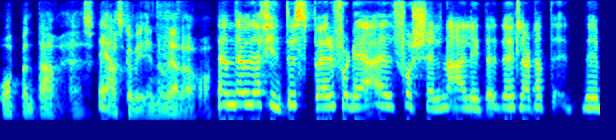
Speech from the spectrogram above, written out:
åpent der. Her skal vi innovere. Og... Det, er fint du spør, for det, forskjellen er litt Det er klart at det,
